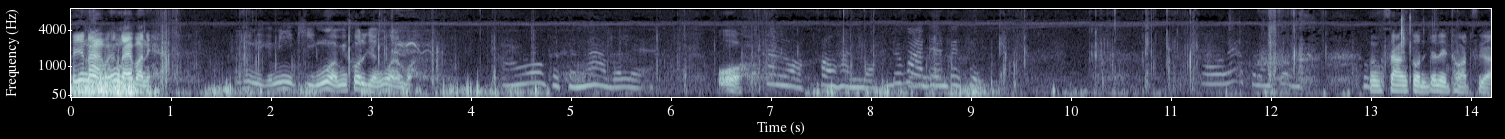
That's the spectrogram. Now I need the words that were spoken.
พญานาคไปทางไหนบ้านี่ทางนี้ก็มีขี่งัวมีคนเลี้ยงงัวนะบ่อ๋อก็คือหน้าเบ่แหละโอ้นั่นหรอเขาหันบอกด้วยว่าเดินไปขุดเอาแล้วคนละคนเพิ่งสร้างต้นจะได้ถอดเสื้อ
